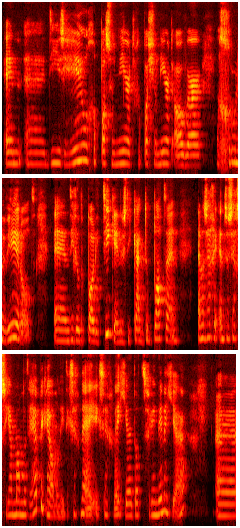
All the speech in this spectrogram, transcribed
en uh, die is heel gepassioneerd, gepassioneerd over een groene wereld. En die wil de politiek in, dus die kijkt debatten. En en, dan zeg ik, en toen zegt ze, ja mam, dat heb ik helemaal niet. Ik zeg, nee, ik zeg, weet je, dat vriendinnetje, uh,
